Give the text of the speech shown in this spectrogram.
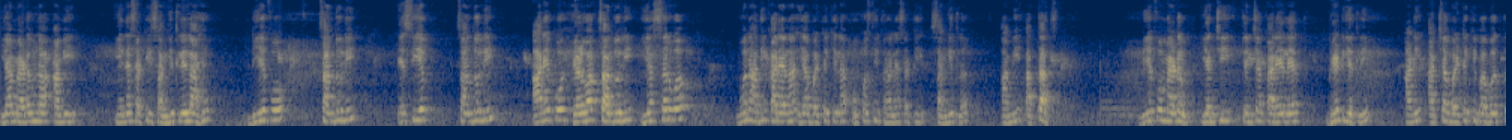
या मॅडमना आम्ही येण्यासाठी सांगितलेलं आहे. D F O Chandoli S C F Chandoli R F O Helwak Chandoli या सर्व वन अधिकाऱ्यांना या बैठकीला उपस्थित राहण्यासाठी सांगितलं. आम्ही आताच डी एफ ओ मॅडम यांची त्यांच्या कार्यालयात भेट घेतली आणि आजच्या बैठकीबाबत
